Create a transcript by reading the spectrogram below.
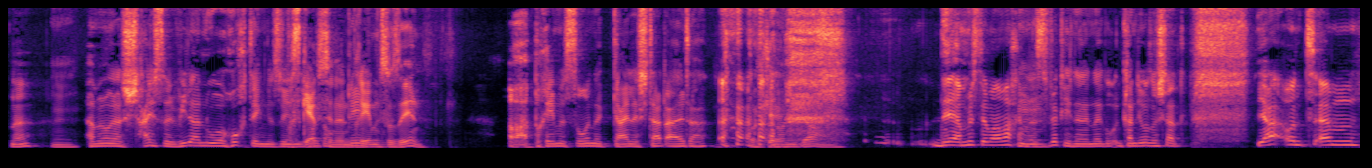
ne? Mhm. Haben wir gedacht, scheiße, wieder nur Huchting gesehen. Was gäbe es denn in Bremen, Bremen zu sehen? Oh, Bremen ist so eine geile Stadt, Alter. Okay. naja, müsst ihr mal machen. Das ist wirklich eine, eine grandiose Stadt. Ja, und ähm,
